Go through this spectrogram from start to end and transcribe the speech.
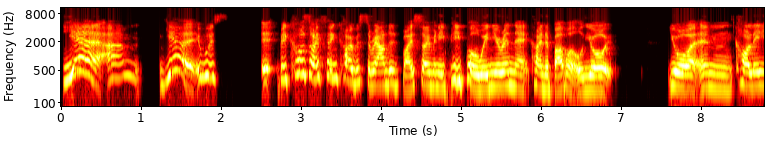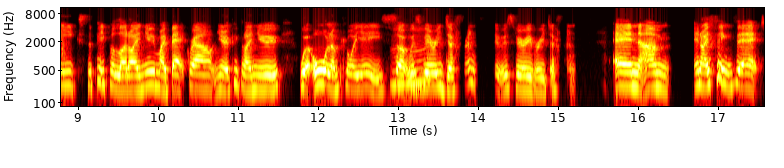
Yeah. Um. Yeah. It was it, because I think I was surrounded by so many people. When you're in that kind of bubble, you're your um, colleagues, the people that I knew, my background, you know, people I knew were all employees. So mm-hmm. it was mm-hmm. very different. It was very, very different. And um, and I think that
